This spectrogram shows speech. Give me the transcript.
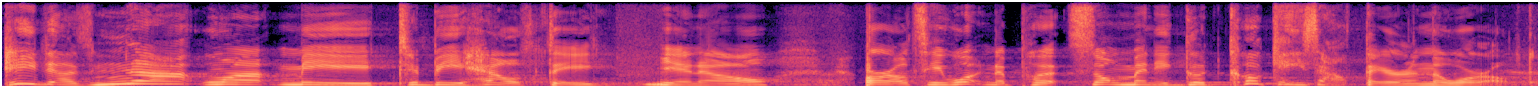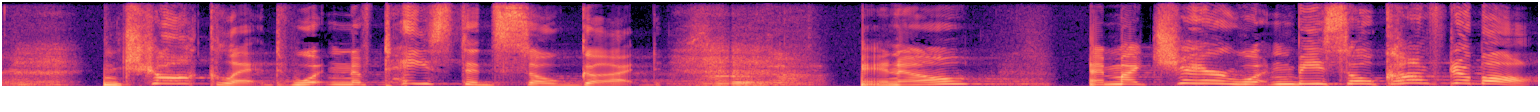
He does not want me to be healthy, you know, or else he wouldn't have put so many good cookies out there in the world. And chocolate wouldn't have tasted so good, you know? And my chair wouldn't be so comfortable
